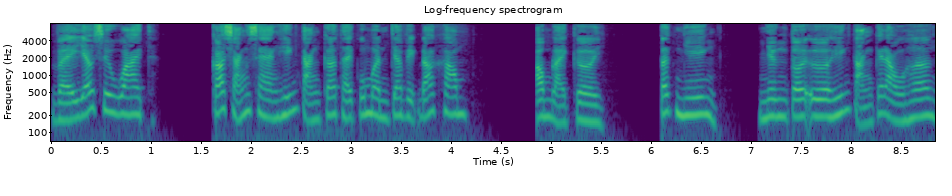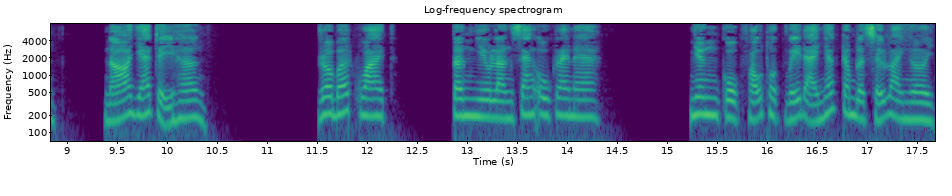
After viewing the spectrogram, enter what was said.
vậy giáo sư White có sẵn sàng hiến tặng cơ thể của mình cho việc đó không? Ông lại cười, tất nhiên, nhưng tôi ưa hiến tặng cái đầu hơn, nó giá trị hơn. Robert White từng nhiều lần sang Ukraine, nhưng cuộc phẫu thuật vĩ đại nhất trong lịch sử loài người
